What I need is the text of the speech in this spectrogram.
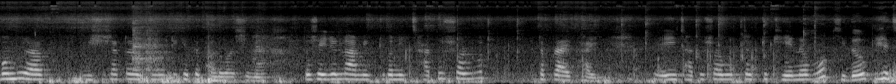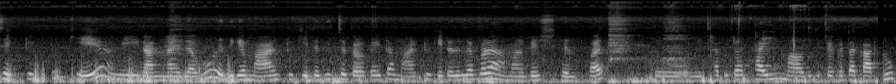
বন্ধুরা, বিশেষ একটা রুটি রুটি খেতে ভালোবাসি না। তো সেই জন্য আমি একটুখানি ছাতুর শরবত এটা প্রায় খাই। এই ছাতুর শরবতটা একটু খেয়ে নেব, খিদেও পেয়েছে একটু একটু। খেয়ে আমি রান্নায় যাব। এদিকে মা একটু কেটে দিচ্ছে তরকারিটা। মা একটু কেটে দিলে পরে আমার বেশ হেল্প হয়। তো আমি ছাতুটা খাই, মা ওদিকে পেঁপেটা কাটুক।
